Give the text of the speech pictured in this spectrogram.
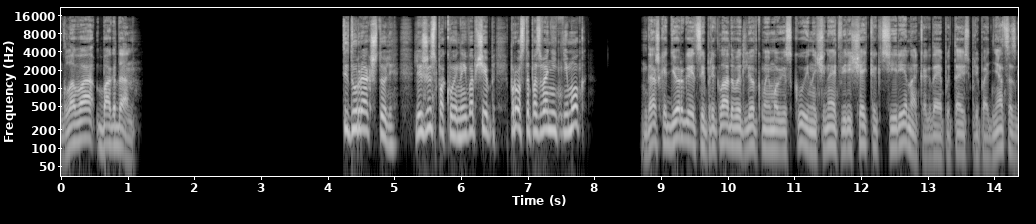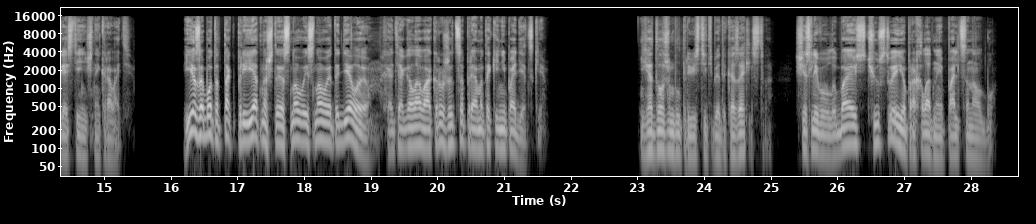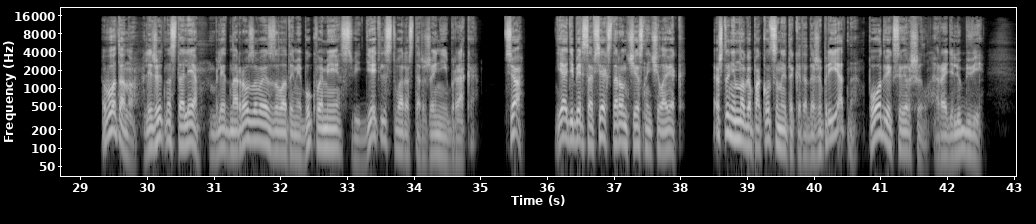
Глава Богдан. «Ты дурак, что ли? Лежи спокойно и вообще просто позвонить не мог?» Дашка дергается и прикладывает лед к моему виску и начинает верещать, как сирена, когда я пытаюсь приподняться с гостиничной кровати. Ее забота так приятна, что я снова и снова это делаю, хотя голова кружится прямо-таки не по-детски. Я должен был привести тебе доказательства. Счастливо улыбаюсь, чувствуя ее прохладные пальцы на лбу. Вот оно, лежит на столе, бледно-розовое с золотыми буквами «Свидетельство о расторжении брака». Все, я теперь со всех сторон честный человек. А что немного покоцанный, так это даже приятно. Подвиг совершил ради любви.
